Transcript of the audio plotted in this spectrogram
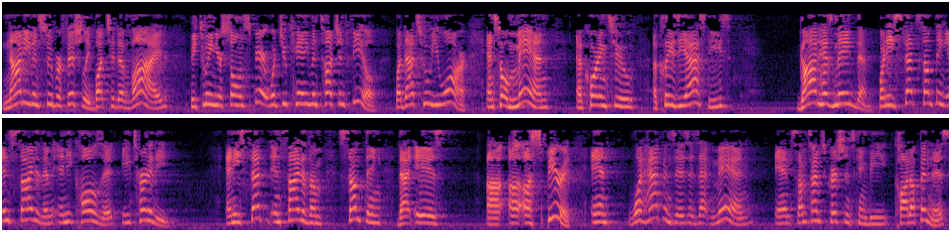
not even superficially, but to divide between your soul and spirit, what you can't even touch and feel. But that's who you are. And so man, according to Ecclesiastes, God has made them, but He set something inside of them and He calls it eternity. And He set inside of them something that is uh, a, a spirit. And what happens is, is that man, and sometimes Christians can be caught up in this,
